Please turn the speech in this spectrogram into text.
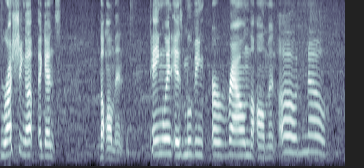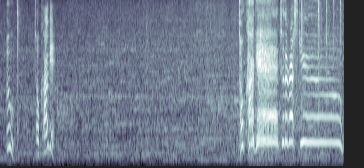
brushing up against the almond. Penguin is moving around the almond. Oh, no. Ooh, Tokage. Tokage to the rescue!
